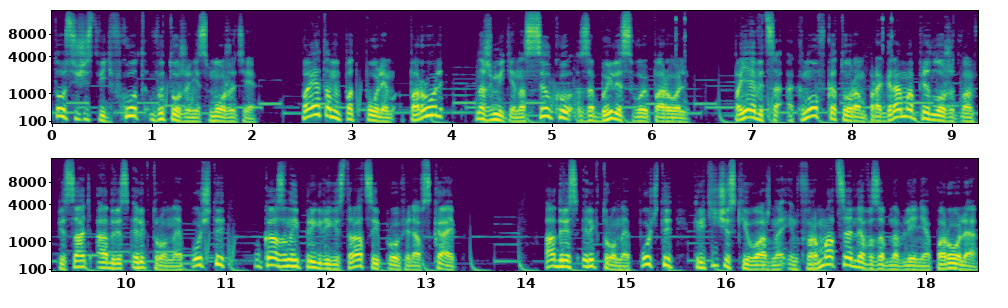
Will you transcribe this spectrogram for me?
то осуществить вход вы тоже не сможете. Поэтому под полем «Пароль» нажмите на ссылку «Забыли свой пароль». Появится окно, в котором программа предложит вам вписать адрес электронной почты, указанный при регистрации профиля в Skype. Адрес электронной почты – критически важная информация для возобновления пароля.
